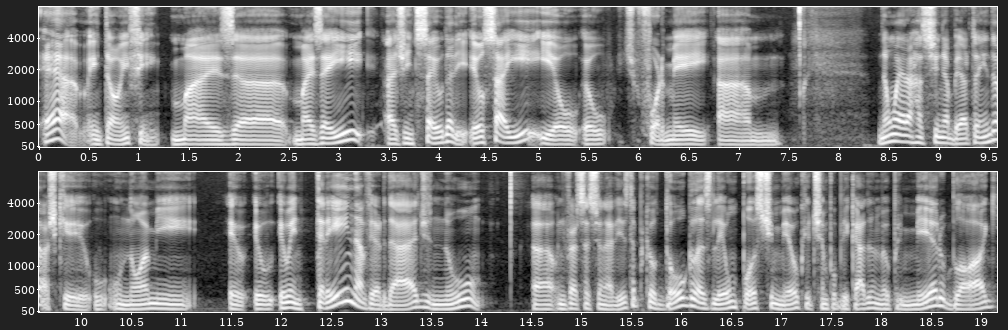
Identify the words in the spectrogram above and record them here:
É, então, enfim, mas, uh, mas aí a gente saiu dali. Eu saí e eu, eu formei um, não era raciocínio aberto ainda, acho que o, o nome. Eu, eu, eu, entrei, na verdade, no uh, Universo Racionalista, porque o Douglas leu um post meu que eu tinha publicado no meu primeiro blog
